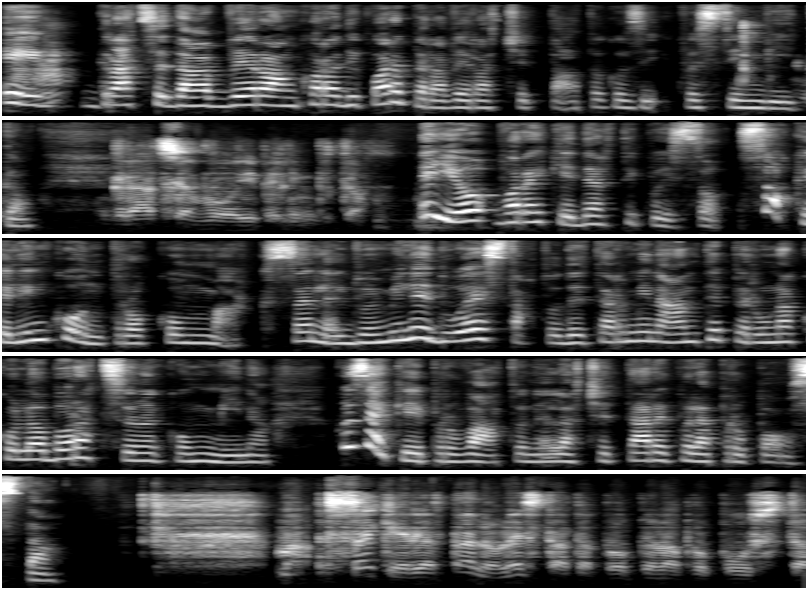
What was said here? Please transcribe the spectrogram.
E Mhm. grazie davvero ancora di cuore per aver accettato così questo invito. Grazie a voi per l'invito. E io vorrei chiederti questo. So che l'incontro con Max nel 2002 è stato determinante per una collaborazione con Mina. Cos'è che hai provato nell'accettare quella proposta? Ma sai che in realtà non è stata proprio una proposta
